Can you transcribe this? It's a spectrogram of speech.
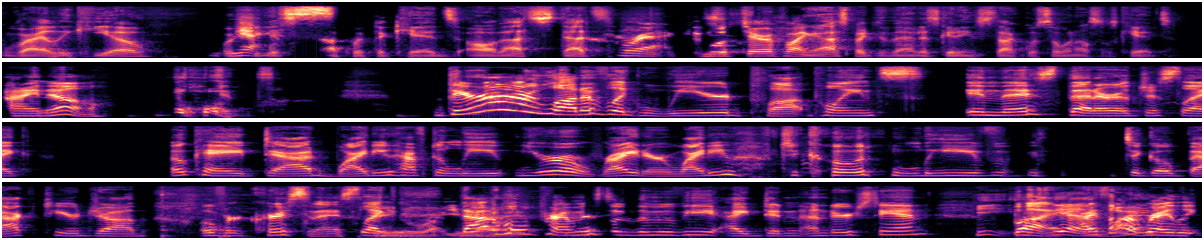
Riley Keough, where she gets stuck with the kids? Oh, that's that's correct. the most terrifying aspect of that is getting stuck with someone else's kids. I know. It's, there are a lot of like weird plot points in this that are just like, okay, dad, why do you have to leave? You're a writer. Why do you have to go leave to go back to your job over Christmas? Like you're right- you're that right. whole premise of the movie, I didn't understand, He, but yeah, I thought why- Riley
